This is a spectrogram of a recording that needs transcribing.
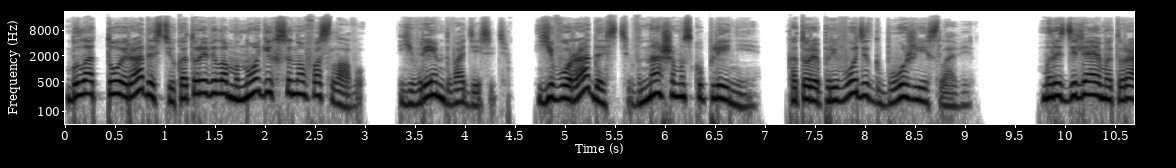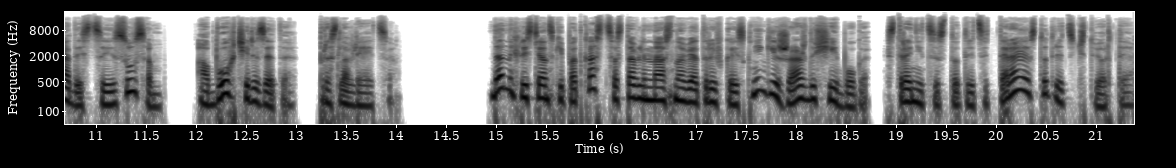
была той радостью, которая вела многих сынов во славу. Евреям 2.10. Его радость в нашем искуплении, которая приводит к Божьей славе. Мы разделяем эту радость с Иисусом, а Бог через это прославляется. Данный христианский подкаст составлен на основе отрывка из книги «Жаждущие Бога», страницы 132-134.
